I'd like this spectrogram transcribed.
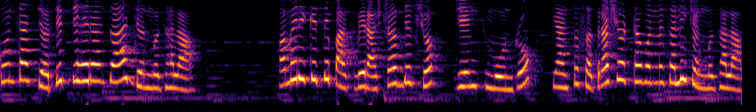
कोणत्या चर्चित चेहऱ्यांचा आज जन्म झाला. अमेरिकेचे पाचवे राष्ट्राध्यक्ष जेम्स मोनरो यांचा सतराशे अठ्ठावन्न साली जन्म झाला.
